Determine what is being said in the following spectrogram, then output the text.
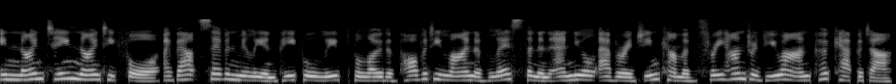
In 1994, about 7 million people lived below the poverty line of less than an annual average income of 300 yuan per capita.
